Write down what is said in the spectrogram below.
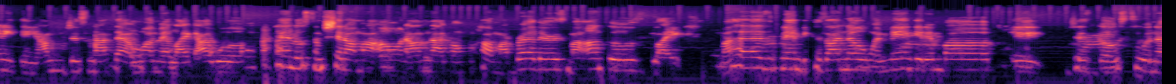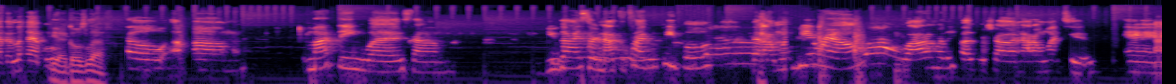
anything. I'm just not that woman. Like I will handle some shit on my own. I'm not gonna call my brothers, my uncles, like my husband because I know when men get involved, it just goes to another level. Yeah, it goes left. So um, my thing was um, you guys are not the type of people that I want to be around. Well, I don't really fuck with y'all, and I don't want to. And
